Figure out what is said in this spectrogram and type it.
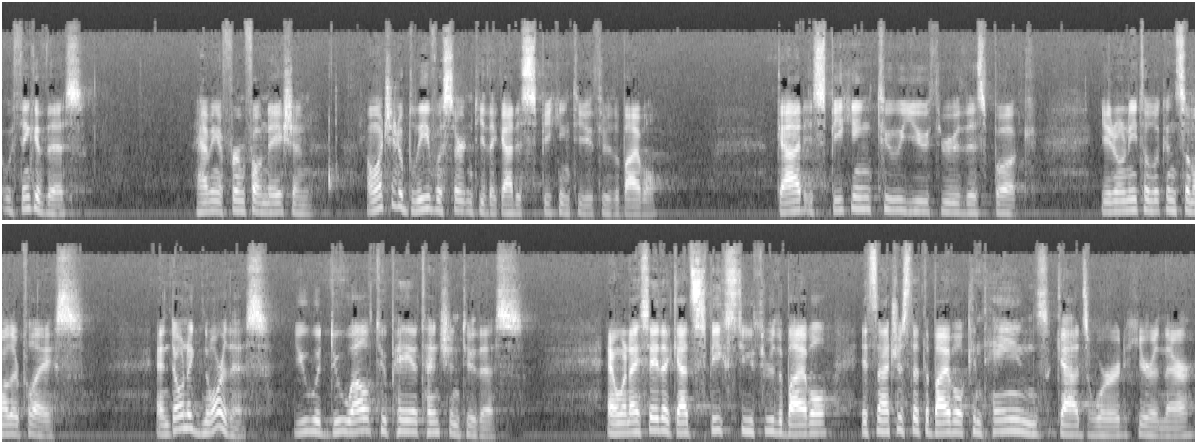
we think of this having a firm foundation. I want you to believe with certainty that God is speaking to you through the Bible. God is speaking to you through this book. You don't need to look in some other place. And don't ignore this you would do well to pay attention to this. And when I say that God speaks to you through the Bible, it's not just that the Bible contains God's word here and there,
